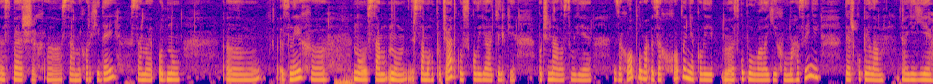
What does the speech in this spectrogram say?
е, з перших е, самих орхідей. Саме одну е, з них, е, ну, сам, ну, з самого початку, коли я тільки починала своє захоплення, коли скуповувала їх в магазині, теж купила е, її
